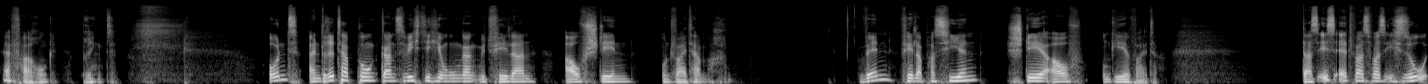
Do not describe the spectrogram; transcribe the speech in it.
Erfahrung bringt. Und ein dritter Punkt, ganz wichtig im Umgang mit Fehlern, aufstehen und weitermachen. Wenn Fehler passieren, stehe auf und gehe weiter. Das ist etwas, was ich so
